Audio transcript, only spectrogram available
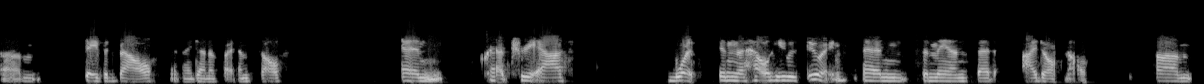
um, "David Bell," and identified himself. And Crabtree asked what in the hell he was doing, and the man said, "I don't know." Um,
